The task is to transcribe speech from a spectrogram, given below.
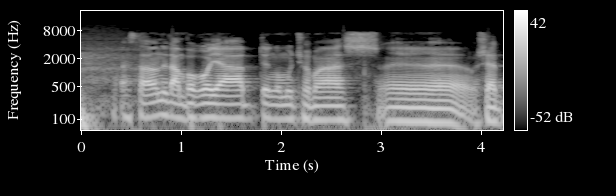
hasta dónde tampoco ya tengo mucho más. eh, o sea,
